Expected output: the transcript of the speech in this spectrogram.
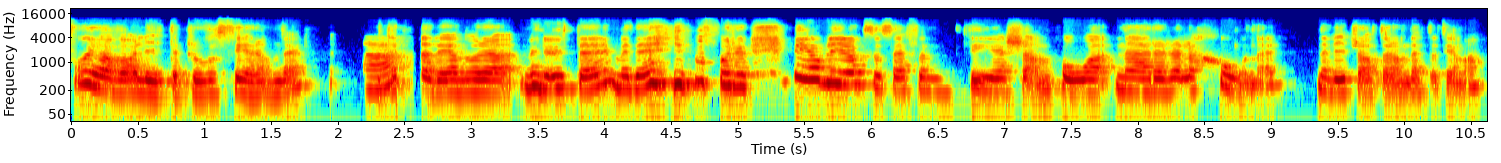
Får jag vara lite provocerande? Ja. testade jag några minuter med dig. Men jag blir också så här fundersam på nära relationer när vi pratar om detta tema.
